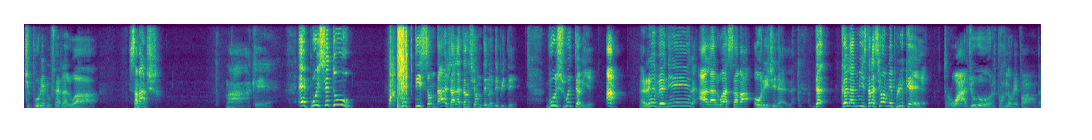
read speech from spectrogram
tu pourrais nous faire la loi ça marche. Ma que... Et puis c'est tout Petit sondage à l'attention de nos députés. Vous souhaiteriez, 1 revenir à la loi Sava originelle. Deux, que l'administration n'ait plus que trois jours pour nous répondre.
